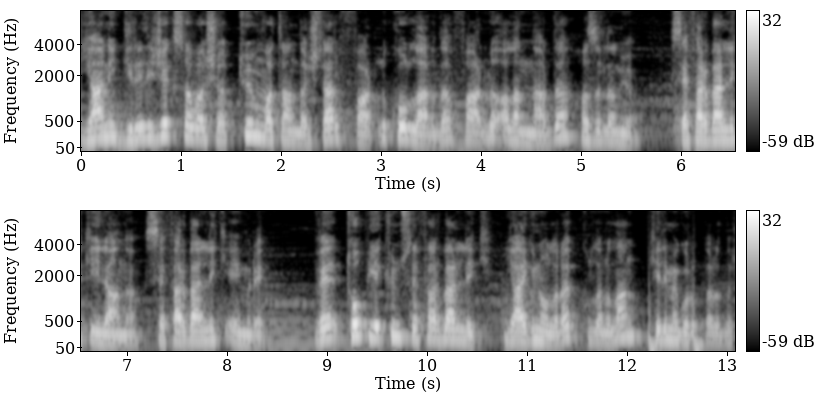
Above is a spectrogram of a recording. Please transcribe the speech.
Yani girilecek savaşa tüm vatandaşlar farklı kollarda, farklı alanlarda hazırlanıyor. Seferberlik ilanı, seferberlik emri ve topyekün seferberlik yaygın olarak kullanılan kelime gruplarıdır.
